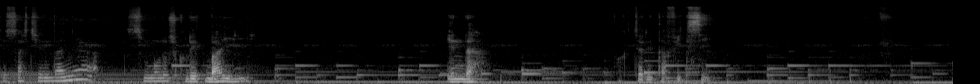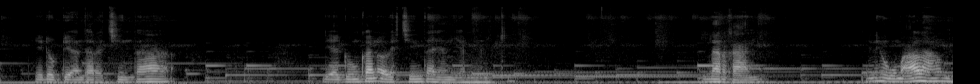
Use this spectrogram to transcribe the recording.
kisah cintanya semulus kulit bayi indah cerita fiksi. Hidup di antara cinta diagungkan oleh cinta yang ia miliki. Benar kan? Ini hukum alam.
